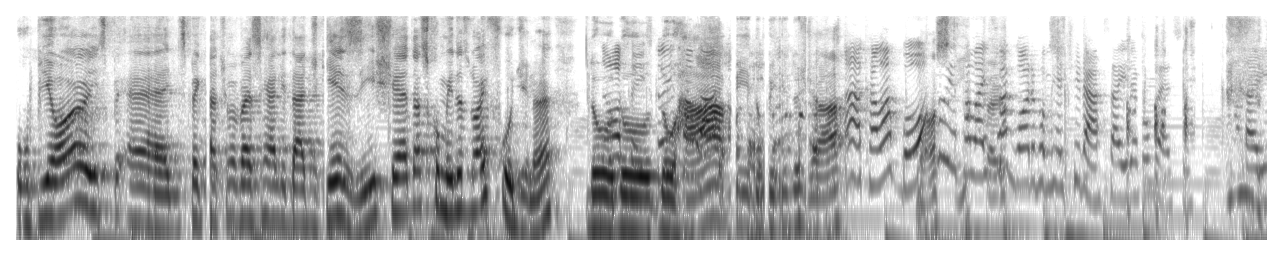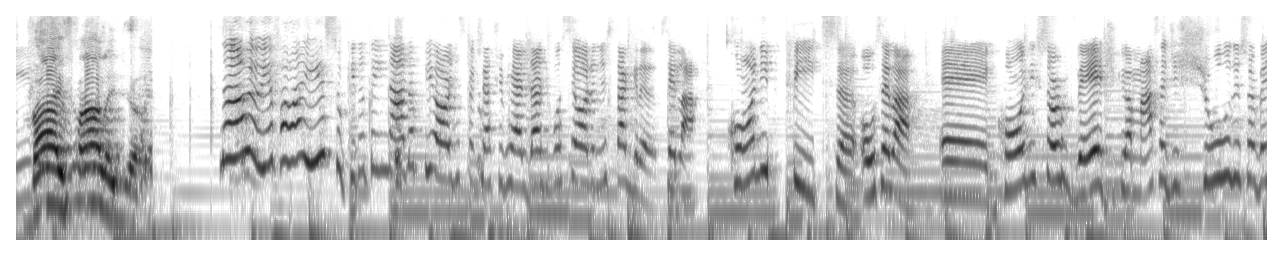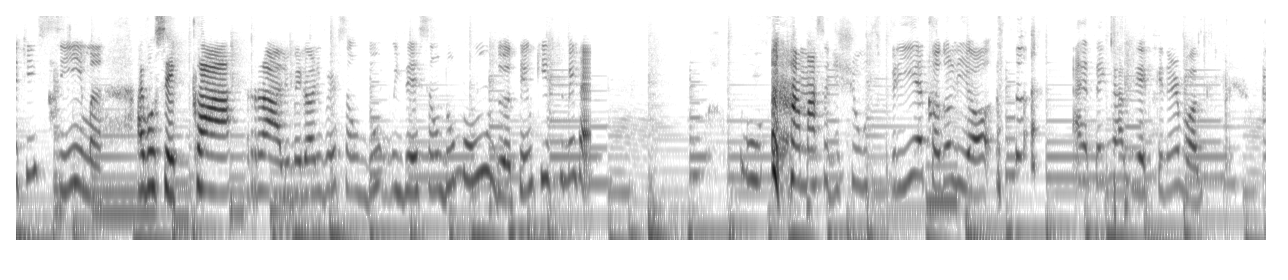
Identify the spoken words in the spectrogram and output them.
o pior é, de expectativa versus realidade que existe é das comidas do iFood, né? Do, Nossa, do, do rap, do pedido já. Ah, cala a boca, Nossa, eu ia falar isso agora, eu vou me retirar, sair da conversa. Sair Vai, fala, idiota. Não, eu ia falar isso, que não tem nada pior de expectativa e realidade. Você olha no Instagram, sei lá, cone pizza, ou sei lá, é, cone sorvete, que a massa de churros e sorvete em cima. Aí você, caralho, melhor inversão do, inversão do mundo, eu tenho que experimentar. A massa de churros fria, toda oleosa. Aí eu até engasguei, fiquei nervosa.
